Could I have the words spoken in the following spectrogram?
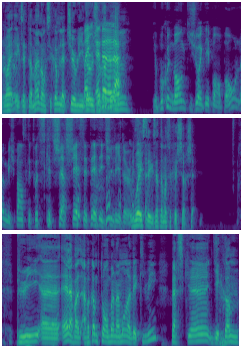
ouais, exactement. Donc c'est comme la cheerleader Ben, rebelle. Il y a beaucoup de monde qui joue avec des pompons, là, mais je pense que toi, ce que tu cherchais, c'était des cheerleaders. Oui, c'est exactement ce que je cherchais. Puis euh, elle, elle va, elle va comme tomber en amour avec lui parce que il est comme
